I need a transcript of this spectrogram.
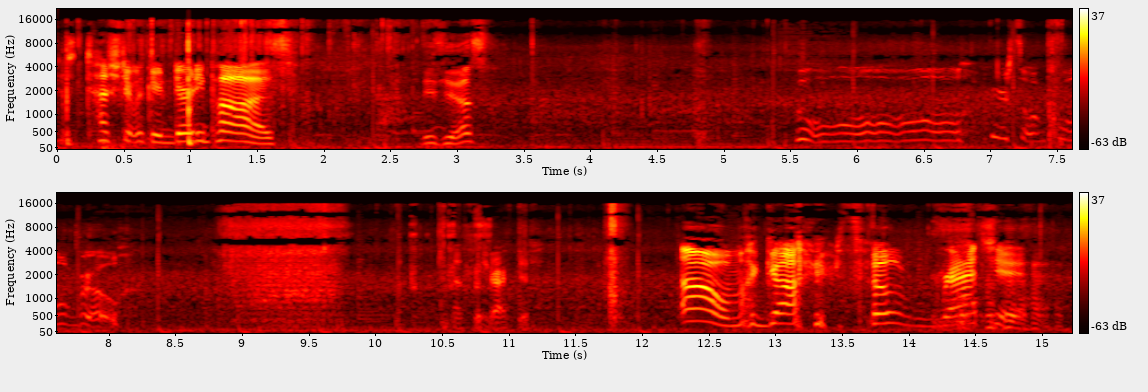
Just touched it with your dirty paws. These years? Ooh, you're so cool, bro. That's attractive. Oh my god, you're so ratchet.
